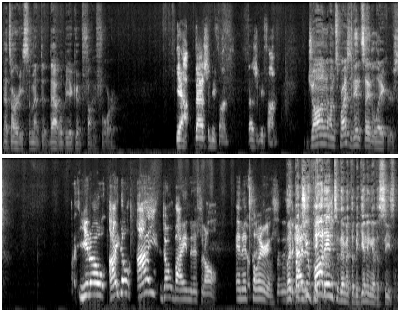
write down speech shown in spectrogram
That's already cemented. That will be a good five four. Yeah, that should be fun. That should be fun. John, I'm surprised you didn't say the Lakers. You know, I don't I don't buy into this at all. And it's hilarious. The But but you bought picked- into them at the beginning of the season.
